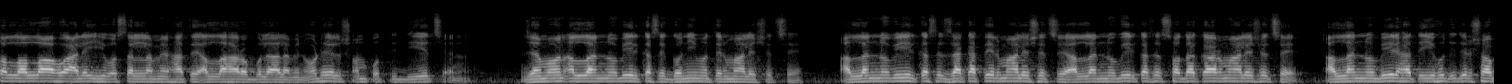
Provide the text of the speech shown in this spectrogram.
সাল্লাহ আলহি ওসাল্লামের হাতে আল্লাহ রবুল্লা আলমিন ওঢেল সম্পত্তি দিয়েছেন। যেমন আল্লাহ নবীর কাছে গনিমতের মাল এসেছে, আল্লাহ নবীর কাছে জাকাতের মাল এসেছে, আল্লাহ নবীর কাছে সদাকার মাল এসেছে, আল্লাহ নবীর হাতে ইহুদিদের সব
